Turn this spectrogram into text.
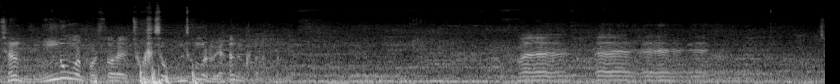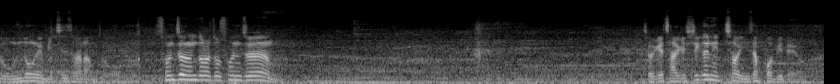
쟤는 운동을 벌써 해. 저기서 운동을 왜 하는 거야? 저 운동에 미친 사람 저거. 손좀 흔들어줘 손 좀. 저게 자기 시그니처 인사법이래요.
